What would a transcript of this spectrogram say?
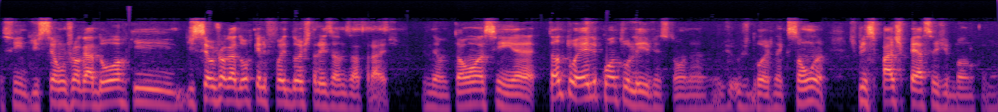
assim, de ser um jogador que, de ser o jogador que ele foi dois, três anos atrás. Entendeu? Então, assim, é, tanto ele quanto o Livingston, né, os, dois, né, que são as principais peças de banco, né?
